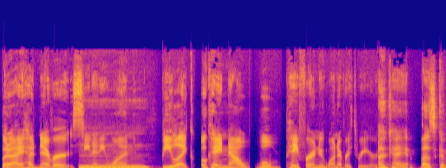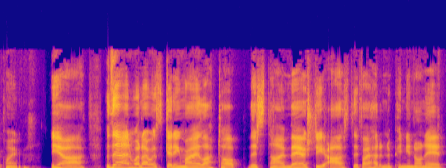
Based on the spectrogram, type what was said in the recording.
But I had never seen anyone Mm. be like, okay, now we'll pay for a new one every three years. Okay, that's a good point. Yeah. But then when I was getting my laptop this time, they actually asked if I had an opinion on it.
